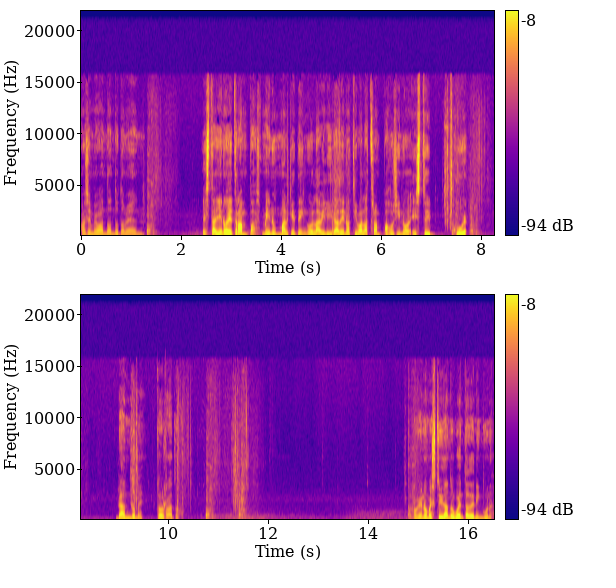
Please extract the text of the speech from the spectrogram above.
Así me van dando también. Está lleno de trampas. Menos mal que tengo la habilidad de no activar las trampas o si no estoy curándome todo el rato. Porque no me estoy dando cuenta de ninguna.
